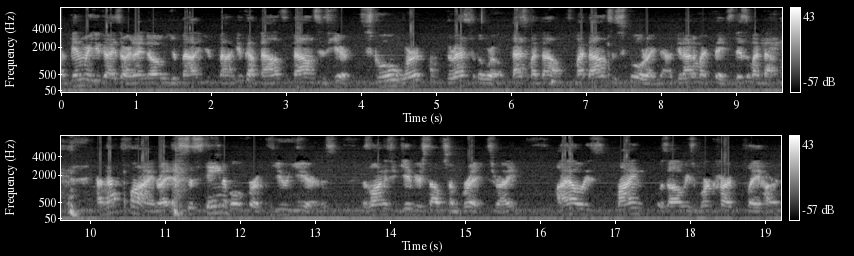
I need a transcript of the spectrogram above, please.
I've been where you guys are, and I know you're, ba- you're ba- you've got balance. Balance is here. School, work, the rest of the world. That's my balance. My balance is school right now. Get out of my face. This is my balance. and that's fine, right? It's sustainable for a few years as long as you give yourself some breaks, right? I always, mine was always work hard, play hard.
